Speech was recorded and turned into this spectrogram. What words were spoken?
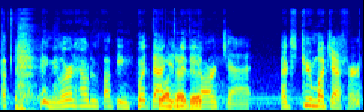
fucking learn how to fucking put that want into that, do it? Chat. That's too much effort.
